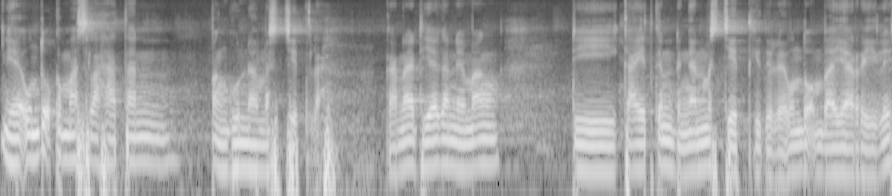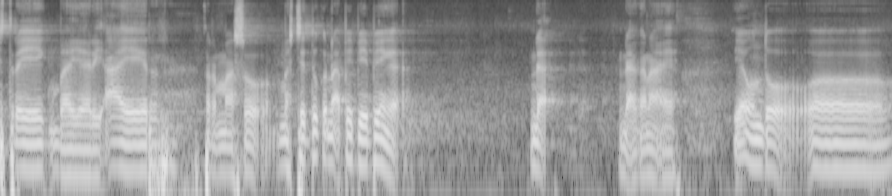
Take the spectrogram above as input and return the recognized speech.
Ya untuk kemaslahatan pengguna masjid lah, karena dia kan memang dikaitkan dengan masjid gitu lah, untuk membayari listrik, membayari air, termasuk masjid itu kena PBB enggak? Enggak, enggak kena ya. Ya untuk uh,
